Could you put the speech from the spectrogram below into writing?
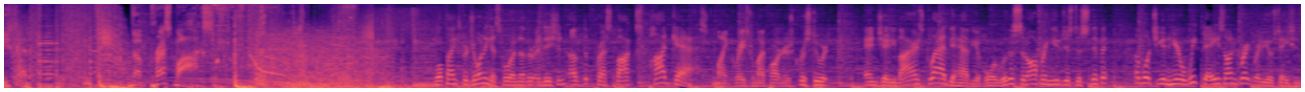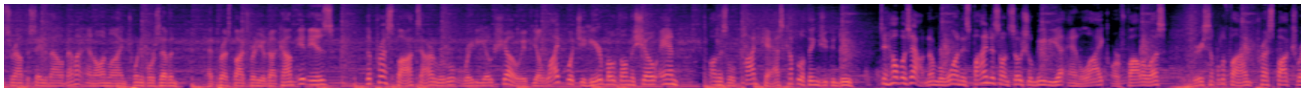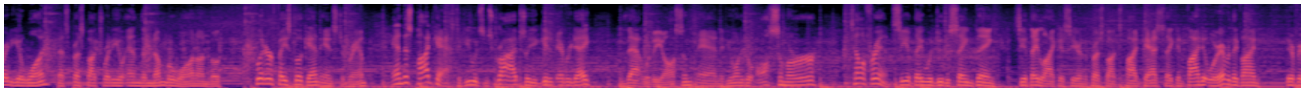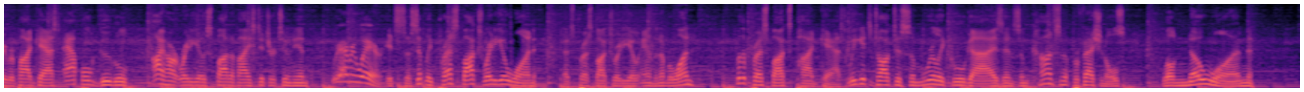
The Press Box. Well, thanks for joining us for another edition of the Press Box Podcast. Mike Grace for my partners Chris Stewart and JD Byers. Glad to have you aboard with us and offering you just a snippet of what you can hear weekdays on great radio stations throughout the state of Alabama and online 24 7 at PressBoxRadio.com. It is the Press Box, our little radio show. If you like what you hear, both on the show and on this little podcast, a couple of things you can do to help us out. Number one is find us on social media and like or follow us. Very simple to find. Pressbox Radio 1. That's Pressbox Radio and the number one on both Twitter, Facebook, and Instagram. And this podcast, if you would subscribe so you get it every day, that would be awesome. And if you want to go awesomer, tell a friend. See if they would do the same thing. See if they like us here in the Pressbox Podcast. They can find it wherever they find their favorite podcast Apple, Google, iHeartRadio, Spotify, Stitcher, TuneIn we're everywhere. It's uh, simply Pressbox Radio 1. That's Pressbox Radio and the number one for the Pressbox Podcast. We get to talk to some really cool guys and some consummate professionals. Well, no one,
